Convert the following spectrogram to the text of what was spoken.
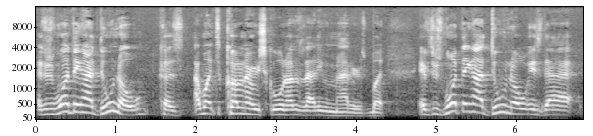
if there's one thing I do know, because I went to culinary school, none of that even matters. But if there's one thing I do know is that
